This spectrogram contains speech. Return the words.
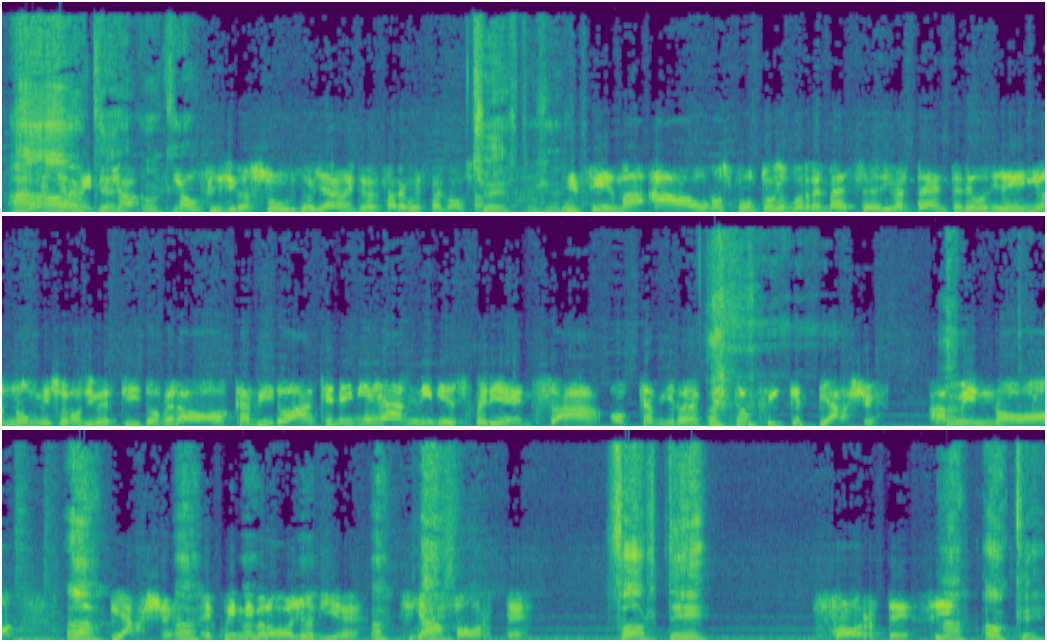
Ah, chiaramente okay, ha, okay. ha, un fisico assurdo chiaramente per fare questa cosa. Certo, certo. Il film ha uno spunto che vorrebbe essere divertente, devo dire che io non mi sono divertito, però ho capito anche nei miei anni di esperienza, ho capito che questo è un film che piace. A me no, ma ah, piace ah, e quindi ah, ve lo voglio dire. Ah, si chiama Forte. Forte? Forte, sì. Ah, ok.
